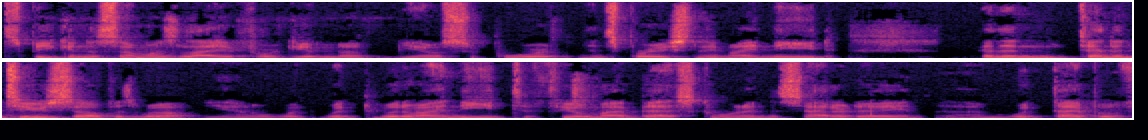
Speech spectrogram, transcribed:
speak into someone's life or give them a you know support, inspiration they might need and then tending to yourself as well. You know, what what what do I need to feel my best going into Saturday, and um, what type of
